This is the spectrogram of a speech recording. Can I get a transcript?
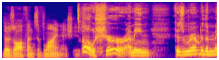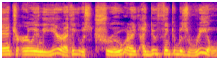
those offensive line issues? Oh, sure. I mean, because remember the mantra early in the year, and I think it was true, and I, I do think it was real.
